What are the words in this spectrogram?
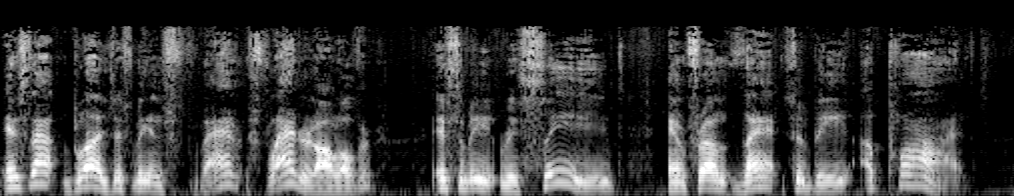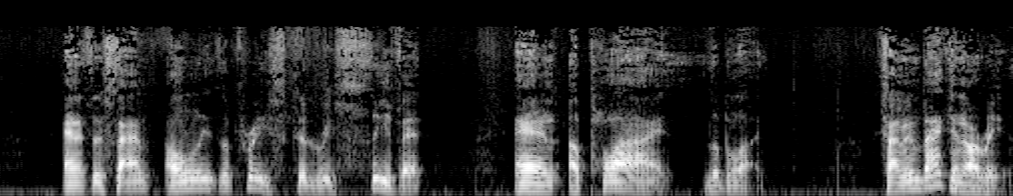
It's not blood just being splattered all over. It's to be received and from that to be applied. And at this time, only the priest could receive it and apply the blood. Coming back in our reading.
